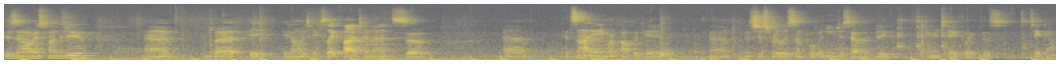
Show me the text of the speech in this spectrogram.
isn't always fun to do. Um, but it, it only takes like five, 10 minutes, so um, it's not any more complicated. Uh, it's just really simple when you just have a big air intake like this to take out.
